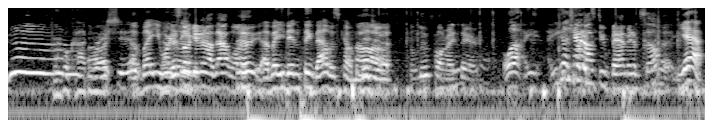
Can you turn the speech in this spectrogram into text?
Verbal copyright. Oh copyright. shit. I bet you We're weren't. still thinking- getting out that one. I bet you didn't think that was coming, Oh, did you? the loophole right there. Well, you, you You guys can't fucking- outdo Batman himself. Yeah.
